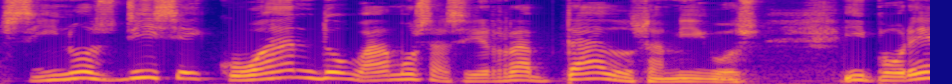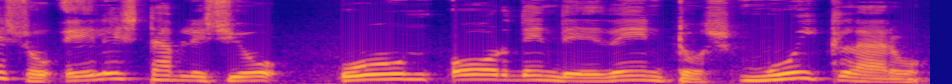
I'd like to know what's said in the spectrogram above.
sí nos dice cuándo vamos a ser raptados, amigos. Y por eso él estableció un orden de eventos muy claro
